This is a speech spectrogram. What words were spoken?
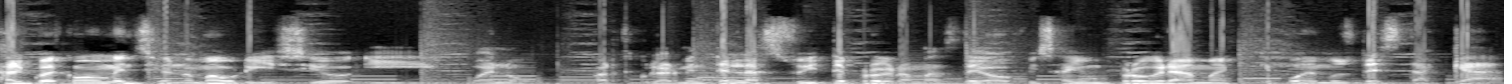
Tal cual como menciona Mauricio y bueno, particularmente en la suite de programas de Office hay un programa que podemos destacar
